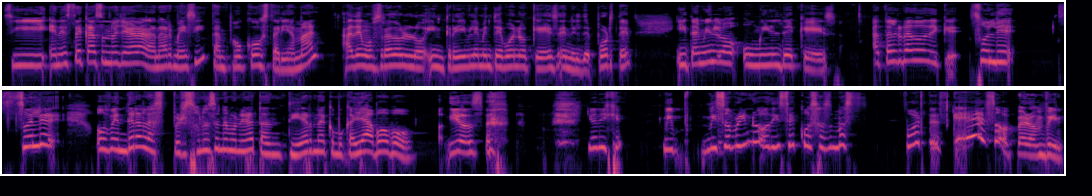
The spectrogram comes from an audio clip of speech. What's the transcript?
si en este caso no llegara a ganar Messi, tampoco estaría mal. Ha demostrado lo increíblemente bueno que es en el deporte y también lo humilde que es, a tal grado de que suele, suele ofender a las personas de una manera tan tierna como que ya, bobo, Dios. Yo dije, mi, mi sobrino dice cosas más fuertes que eso, pero en fin,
